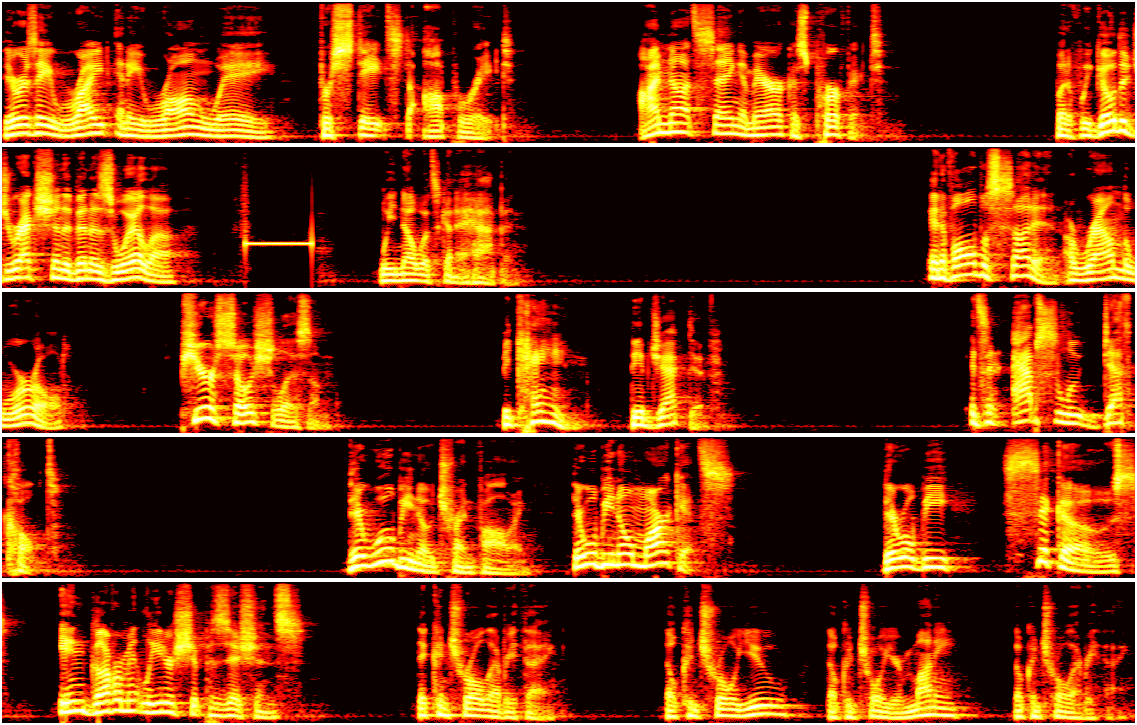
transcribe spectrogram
There is a right and a wrong way for states to operate. I'm not saying America's perfect, but if we go the direction of Venezuela, we know what's going to happen. And if all of a sudden around the world, pure socialism became the objective. It's an absolute death cult. There will be no trend following. There will be no markets. There will be sickos in government leadership positions that control everything. They'll control you, they'll control your money, they'll control everything.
